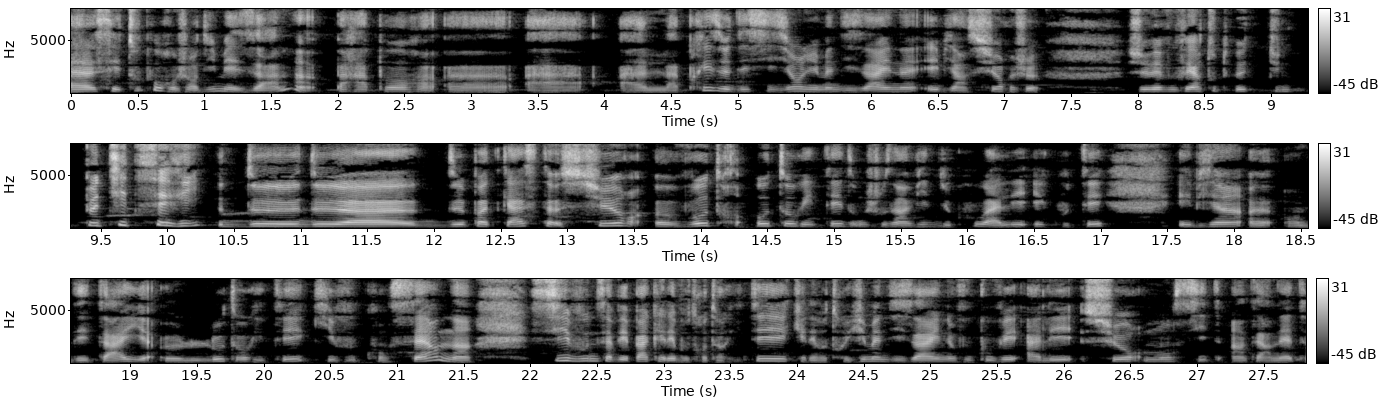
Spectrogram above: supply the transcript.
Euh, c'est tout pour aujourd'hui, mes âmes, par rapport euh, à, à, la prise de décision en human design. Et bien sûr, je, je vais vous faire toute une petite série de, de, euh, podcasts sur euh, votre autorité. Donc je vous invite du coup à aller écouter eh bien, euh, en détail l'autorité qui vous concerne. Si vous ne savez pas quelle est votre autorité, quel est votre human design, vous pouvez aller sur mon site internet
